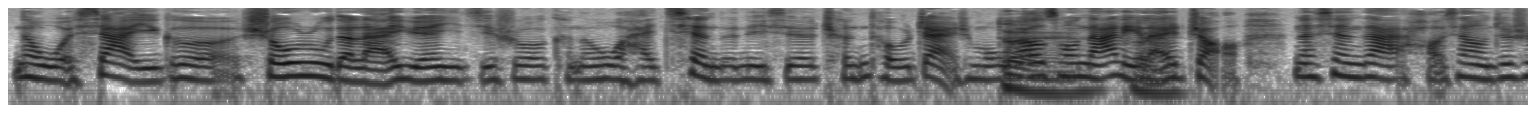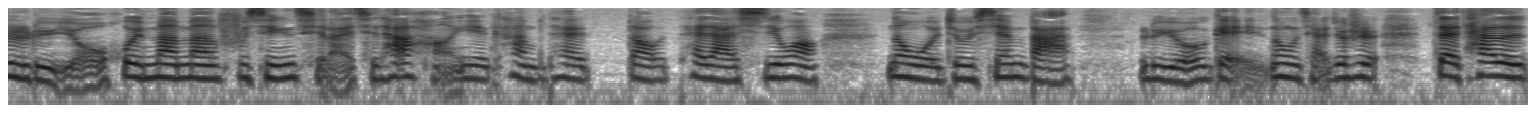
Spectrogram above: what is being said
那我下一个收入的来源，以及说可能我还欠的那些城投债什么，我要从哪里来找？那现在好像就是旅游会慢慢复兴起来，其他行业看不太到太大希望，那我就先把旅游给弄起来。就是在他的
